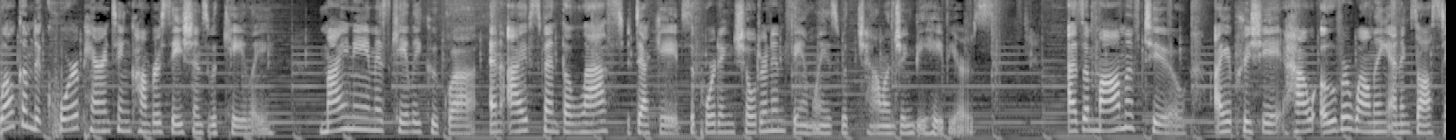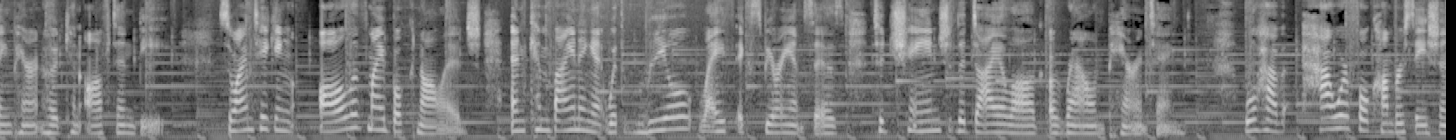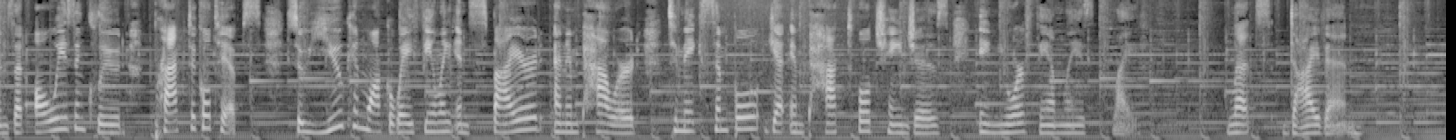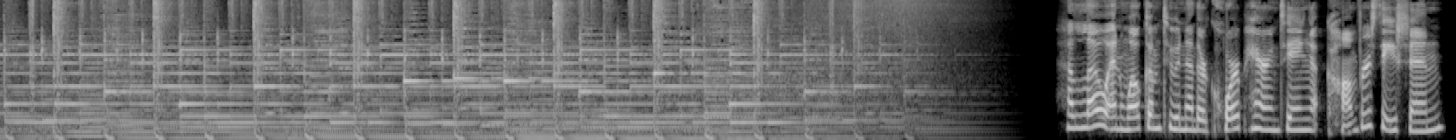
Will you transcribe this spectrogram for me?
Welcome to COR Parenting Conversations with Caley. My name is Caley Kukla, and I've spent the last decade supporting children and families with challenging behaviors. As a mom of two, I appreciate how overwhelming and exhausting parenthood can often be. So I'm taking all of my book knowledge and combining it with real life experiences to change the dialogue around parenting. We'll have powerful conversations that always include practical tips so you can walk away feeling inspired and empowered to make simple yet impactful changes in your family's life. Let's dive in. And welcome to another COR parenting conversation.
